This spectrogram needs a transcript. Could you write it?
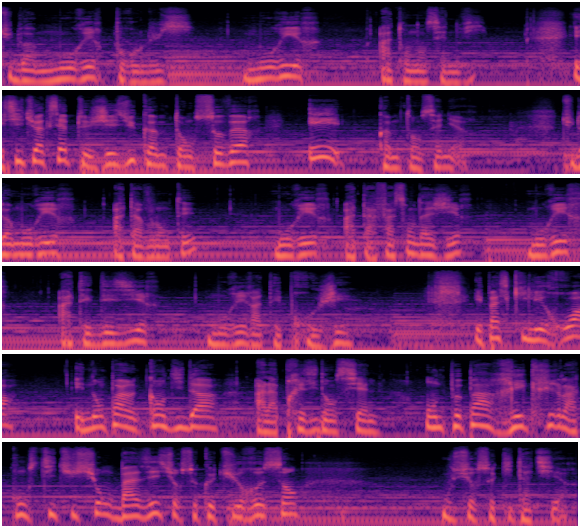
tu dois mourir pour lui, mourir à ton ancienne vie. Et si tu acceptes Jésus comme ton sauveur et comme ton Seigneur, tu dois mourir à ta volonté, mourir à ta façon d'agir, mourir à tes désirs, mourir à tes projets. Et parce qu'il est roi et non pas un candidat à la présidentielle. On ne peut pas réécrire la Constitution basée sur ce que tu ressens ou sur ce qui t'attire.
